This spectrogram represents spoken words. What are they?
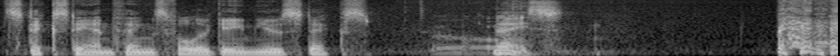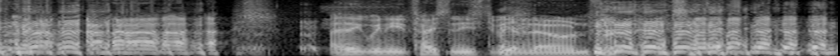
stick stand things full of game used sticks. Nice. I think we need Tyson needs to be alone for.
